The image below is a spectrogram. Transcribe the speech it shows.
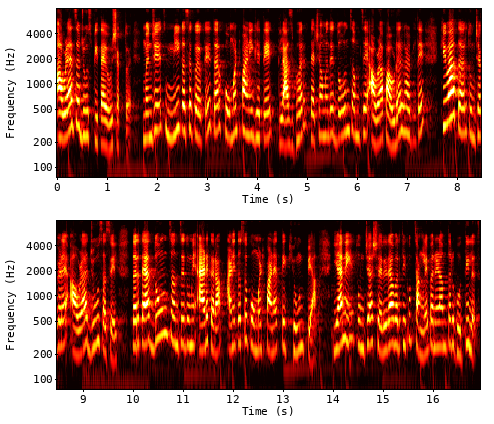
आवळ्याचा ज्यूस पिता येऊ शकतोय. म्हणजेच मी कसं करते तर कोमट पाणी घेते ग्लासभर त्याच्यामध्ये दोन चमचे आवळा पावडर घालते किंवा तर तुमच्याकडे आवळा ज्यूस असेल तर त्यात दोन चमचे तुम्ही ॲड करा आणि तसं कोमट पाण्यात ते घेऊन प्या. याने तुमच्या शरीरावरती खूप चांगले परिणाम तर होतीलच.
